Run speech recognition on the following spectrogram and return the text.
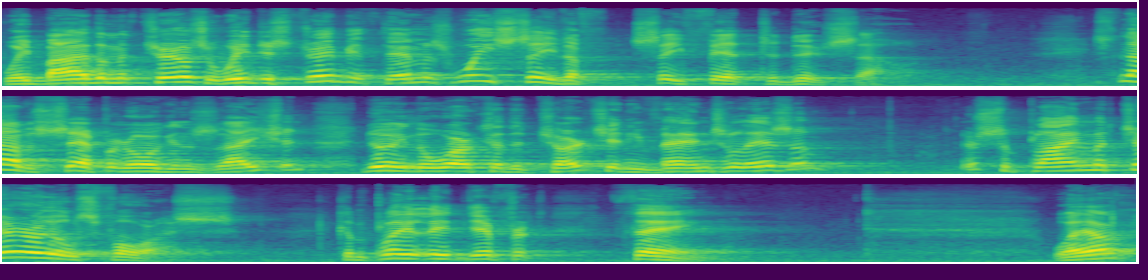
We buy the materials and we distribute them as we see, the, see fit to do so. It's not a separate organization doing the work of the church in evangelism. They're supplying materials for us. Completely different thing. Well,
